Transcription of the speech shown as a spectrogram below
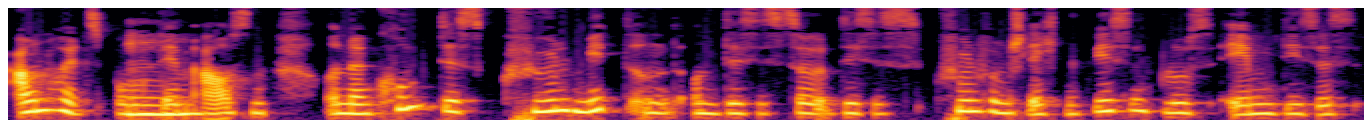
Anhaltspunkte mhm. im Außen. Und dann kommt das Gefühl mit und, und das ist so dieses Gefühl vom schlechten Gewissen plus eben dieses,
